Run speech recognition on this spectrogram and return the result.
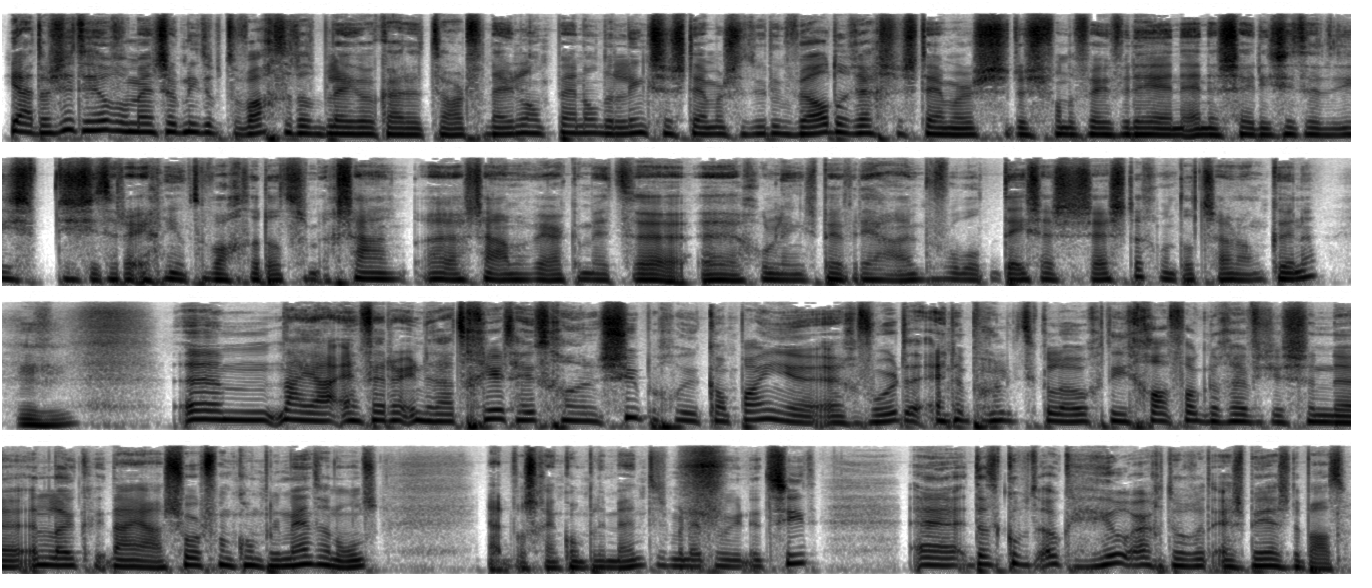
ja, daar zitten heel veel mensen ook niet op te wachten. Dat bleek ook uit het Hart van Nederland panel. De linkse stemmers natuurlijk wel. De rechtse stemmers, dus van de VVD en NSC, die zitten, die, die zitten er echt niet op te wachten dat ze sa uh, samenwerken met uh, uh, GroenLinks, PvdA en bijvoorbeeld D66. Want dat zou dan kunnen. Mm -hmm. um, nou ja, en verder inderdaad, Geert heeft gewoon een supergoeie campagne gevoerd. En de politicoloog die gaf ook nog eventjes een, een leuk, nou ja, soort van compliment aan ons. Nou, het was geen compliment, het is maar net hoe je het ziet. dat komt ook heel erg door het SBS-debat.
